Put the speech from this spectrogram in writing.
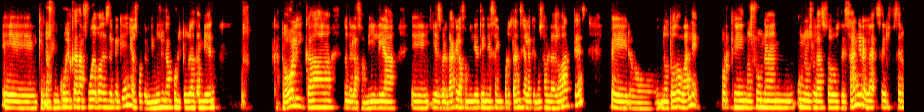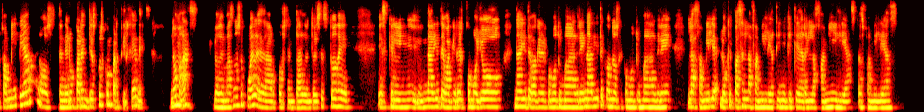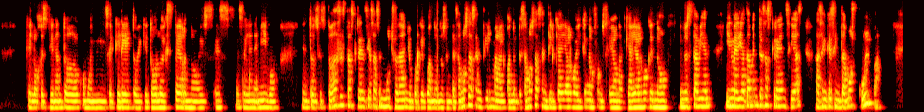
eh, que nos inculcan a fuego desde pequeños, porque venimos de una cultura también pues, católica, donde la familia, eh, y es verdad que la familia tiene esa importancia a la que hemos hablado antes, pero no todo vale porque nos unan unos lazos de sangre, ser, ser familia tener un parentesco es compartir genes, no más. Lo demás no se puede dar por sentado. Entonces esto de es que nadie te va a querer como yo, nadie te va a querer como tu madre, nadie te conoce como tu madre, la familia, lo que pasa en la familia tiene que quedar en la familia, estas familias que lo gestionan todo como en secreto y que todo lo externo es, es, es el enemigo. Entonces, todas estas creencias hacen mucho daño porque cuando nos empezamos a sentir mal, cuando empezamos a sentir que hay algo ahí que no funciona, que hay algo que no, no está bien, inmediatamente esas creencias hacen que sintamos culpa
